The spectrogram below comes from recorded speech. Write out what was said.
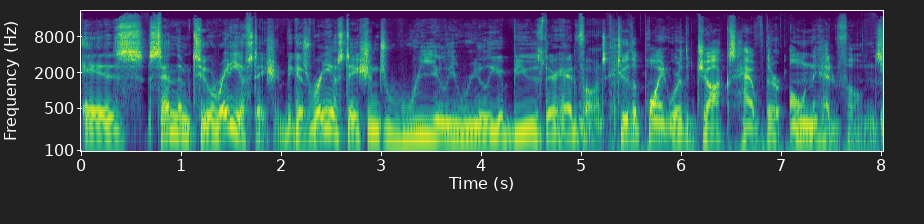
is send them to a radio station because radio stations really, really abuse their headphones. To the point where the jocks have their own headphones.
